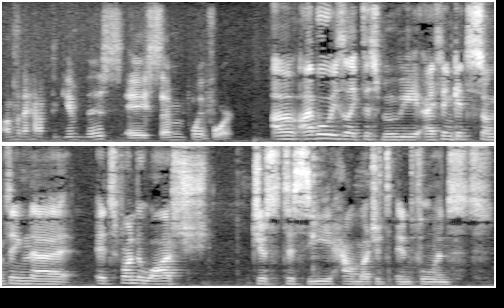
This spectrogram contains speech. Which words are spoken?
I'm gonna have to give this a 7.4. um, I've always liked this movie. I think it's something that it's fun to watch, just to see how much it's influenced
